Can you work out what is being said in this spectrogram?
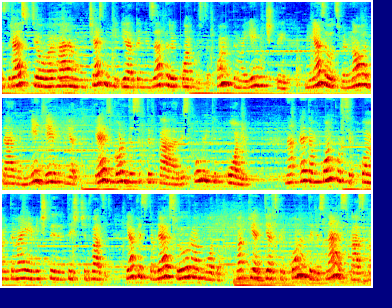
Здравствуйте, уважаемые участники и организаторы конкурса «Комнаты моей мечты». Меня зовут Смирнова Дарья, мне 9 лет. Я из города Сыктывкара, республики Коми. На этом конкурсе «Комнаты моей мечты 2020» я представляю свою работу – макет детской комнаты «Лесная сказка».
